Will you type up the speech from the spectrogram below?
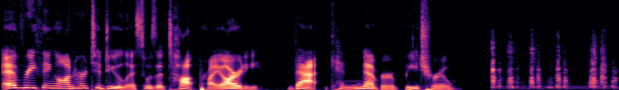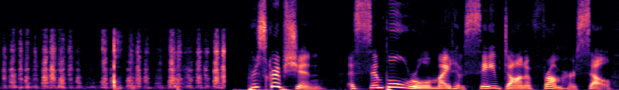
everything on her to do list was a top priority. That can never be true. Prescription. A simple rule might have saved Donna from herself.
